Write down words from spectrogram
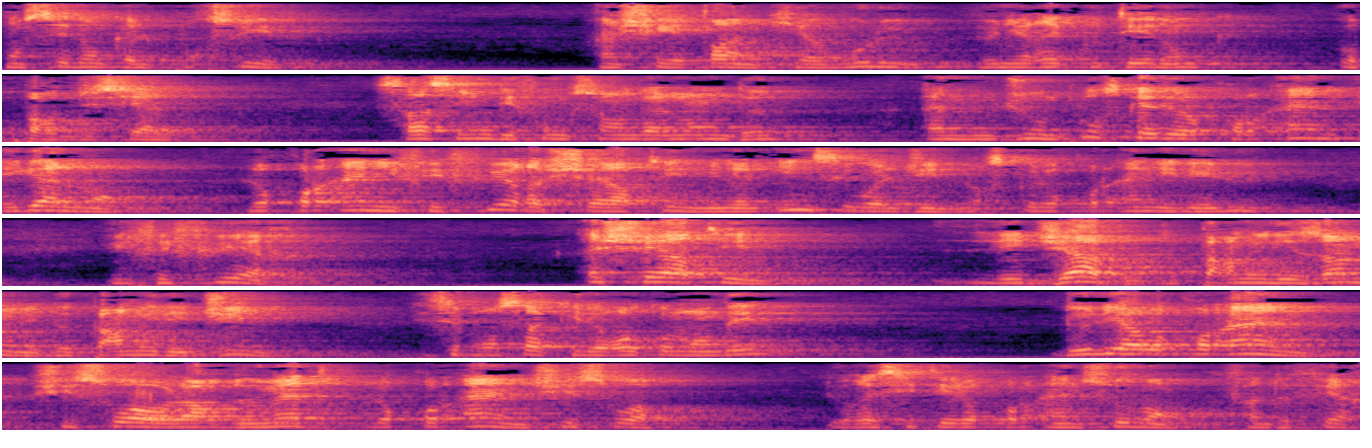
on sait donc qu'elles poursuivent un shaitan qui a voulu venir écouter donc aux portes du ciel. Ça, c'est une des fonctions également de An-Nujum. Pour ce qui est du Coran également, le Coran il fait fuir al shayatin min al-ins wal. Lorsque le Coran il est lu, il fait fuir al shayatin, les diables de parmi les hommes et de parmi les djinns c'est pour ça qu'il est recommandé de lire le Coran chez soi, ou alors de mettre le Coran chez soi, de réciter le Coran souvent, afin de faire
